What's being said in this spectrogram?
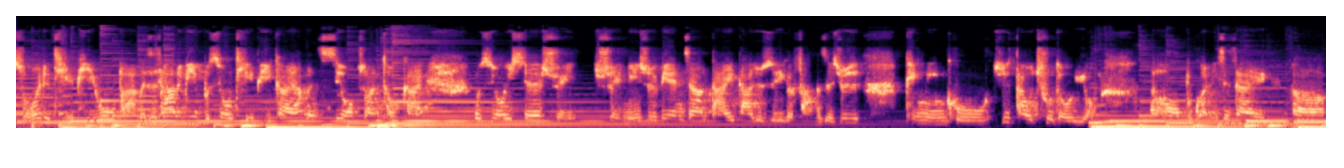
所谓的铁皮屋吧，可是他那边不是用铁皮盖，他们是用砖头盖，或是用一些水水泥随便这样搭一搭，就是一个房子，就是贫民窟，就是到处都有。然后不管你是在呃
